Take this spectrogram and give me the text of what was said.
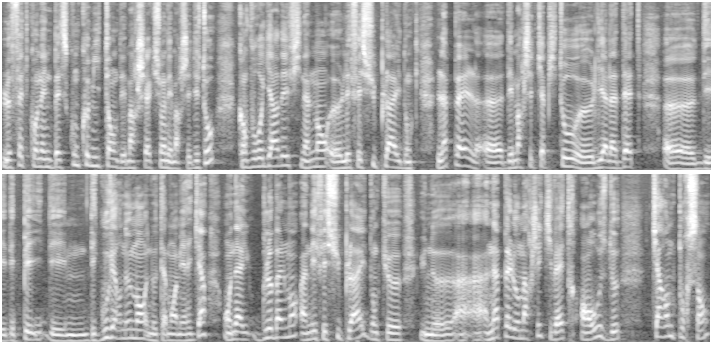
le fait qu'on a une baisse concomitante des marchés actions et des marchés des taux, quand vous regardez finalement euh, l'effet supply, donc l'appel euh, des marchés de capitaux euh, liés à la dette des, pays, des, gouvernements, notamment américains, on a globalement un effet supply, donc une, un appel au marché qui va être en hausse de 40%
